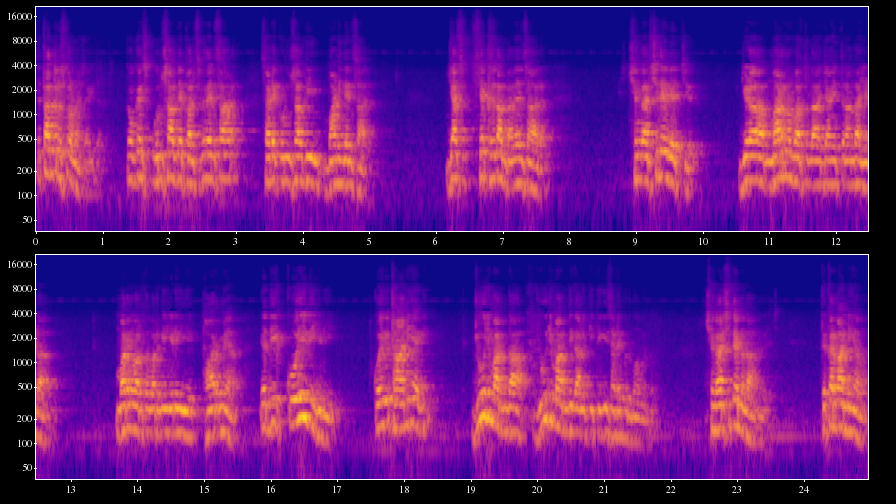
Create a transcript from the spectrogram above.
ਤੇ ਤੰਦਰੁਸਤ ਹੋਣਾ ਚਾਹੀਦਾ। ਕਿਉਂਕਿ ਗੁਰੂ ਸਾਹਿਬ ਦੇ ਫਲਸਫੇ ਦੇ ਅਨੁਸਾਰ, ਸਾਡੇ ਗੁਰੂ ਸਾਹਿਬ ਦੀ ਬਾਣੀ ਦੇ ਅਨੁਸਾਰ ਜਾਂ ਸਿੱਖ ਸਿਧਾਂਤਾਂ ਦੇ ਅਨੁਸਾਰ ਸੰਘਰਸ਼ ਦੇ ਵਿੱਚ ਜਿਹੜਾ ਮਰਨ ਵਰਤ ਦਾ ਜਾਂ ਇਸ ਤਰ੍ਹਾਂ ਦਾ ਜਿਹੜਾ ਮਰਨ ਵਰਤ ਵਰਗੀ ਜਿਹੜੀ ਫਾਰਮ ਆ, ਇਹਦੀ ਕੋਈ ਵੀ ਜਿਹੜੀ, ਕੋਈ ਵੀ ਥਾਂ ਨਹੀਂ ਹੈਗੀ। ਜੂਝ ਮਰਨ ਦਾ, ਜੂਝ ਮਰਨ ਦੀ ਗੱਲ ਕੀਤੀ ਗਈ ਸਾਡੇ ਗੁਰੂਆਂ ਵੱਲੋਂ। ਸੰਘਰਸ਼ ਦੇ ਮੈਦਾਨ ਵਿੱਚ। ਤੇ ਕੁਰਬਾਨੀਆਂ ਵਾ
